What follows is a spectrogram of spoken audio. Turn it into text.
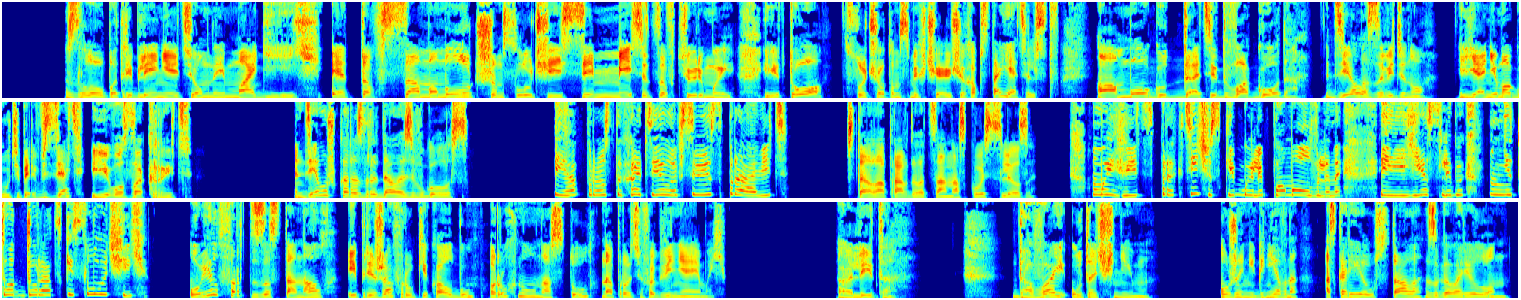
Злоупотребление темной магией — это в самом лучшем случае семь месяцев тюрьмы, и то с учетом смягчающих обстоятельств. А могут дать и два года. Дело заведено. Я не могу теперь взять и его закрыть. Девушка разрыдалась в голос. «Я просто хотела все исправить», — стала оправдываться она сквозь слезы. Мы ведь практически были помолвлены, и если бы не тот дурацкий случай...» Уилфорд застонал и, прижав руки к лбу, рухнул на стул напротив обвиняемой. «Алита, давай уточним». Уже не гневно, а скорее устало, заговорил он.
